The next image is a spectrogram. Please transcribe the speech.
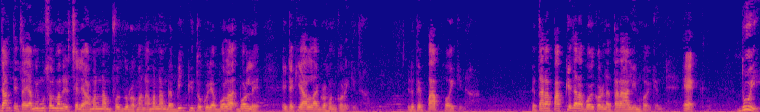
জানতে চাই। আমি মুসলমানের ছেলে, আমার নাম ফজলুর রহমান। আমার নামটা বিকৃত করিয়া বলা বললে এটা কি আল্লাহ গ্রহণ করে কিনা? এটাতে পাপ হয় কিনা? তারা পাপকে যারা বয় করে না, তারা আলিম হয় কেন? এক। দুই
